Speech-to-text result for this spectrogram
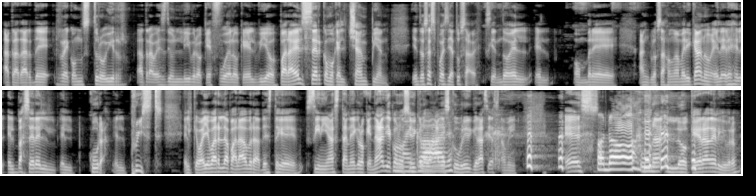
a tratar de reconstruir a través de un libro qué fue lo que él vio para él ser como que el champion y entonces pues ya tú sabes siendo él el hombre anglosajón americano él, él es el- él va a ser el, el cura el priest el que va a llevar la palabra de este cineasta negro que nadie conoció my y que lo van a descubrir gracias a mí es Oh no. una loquera de libro.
